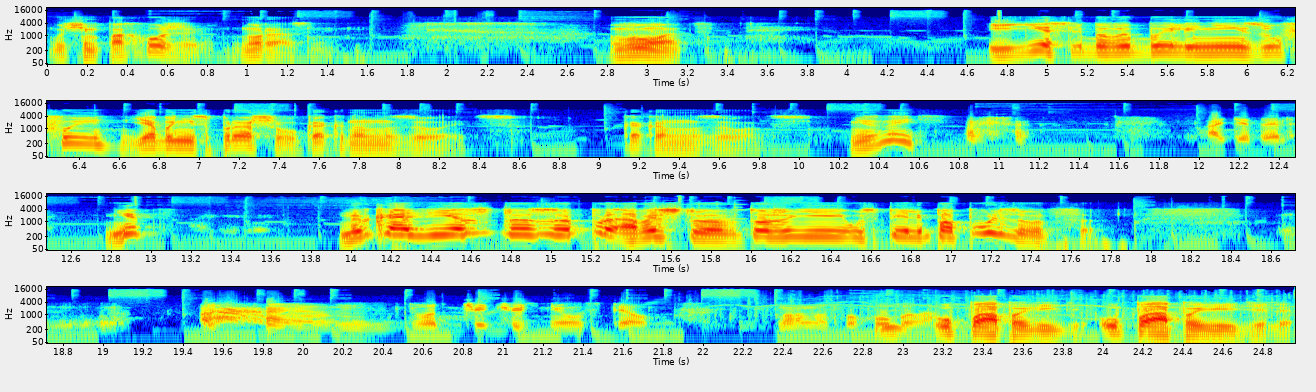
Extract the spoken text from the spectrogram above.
очень похожие, но разные. Вот. И если бы вы были не из Уфы, я бы не спрашивал, как она называется. Как она называлась? Не знаете? Агидель? Нет? Ну, конечно же. А вы что, тоже ей успели попользоваться? Вот чуть-чуть не успел. Но на слуху было. У папы видели. У папы видели.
